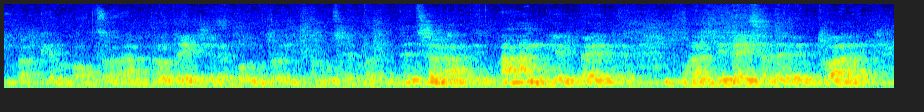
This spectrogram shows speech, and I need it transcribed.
in qualche modo a proteggere contro intrusi e malintenzionati, ma anche per una difesa da eventuali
